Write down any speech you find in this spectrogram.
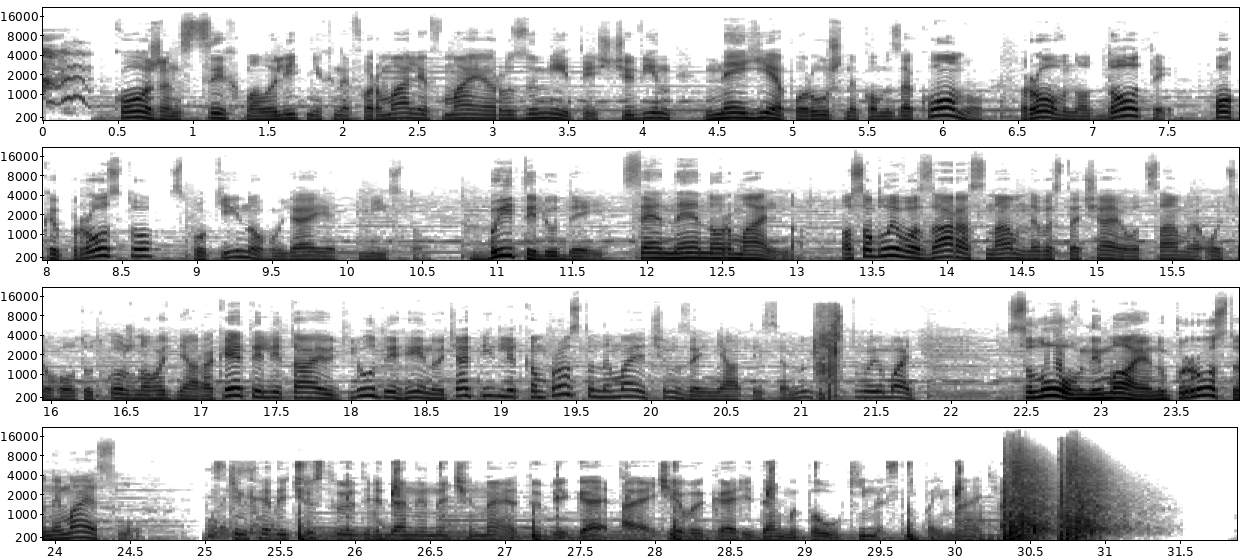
Кожен з цих малолітніх неформалів має розуміти, що він не є порушником закону ровно доти, поки просто спокійно гуляє містом. Бити людей це ненормально. Особливо зараз нам не вистачає от саме оцього. Тут кожного дня ракети літають, люди гинуть, а підліткам просто немає чим зайнятися. Ну твою мать, слов немає, ну просто немає слов. Скинхеды чувствуют, ряданы начинают убегать. Ай, ЧВК, рядань, мы пауки, нас не поймать.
